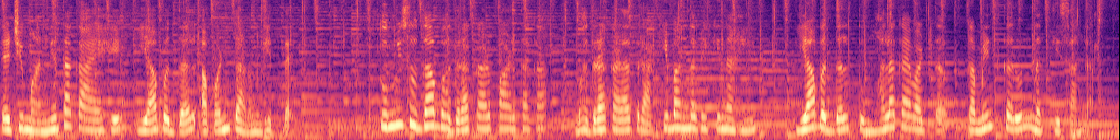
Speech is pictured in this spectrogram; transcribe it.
त्याची मान्यता काय आहे याबद्दल आपण जाणून घेतलंय. तुम्ही सुद्धा भद्रा काळ पाळता का? भद्रा काळात राखी बांधावी की नाही? याबद्दल तुम्हाला काय वाटतं? कमेंट करून नक्की सांगा.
